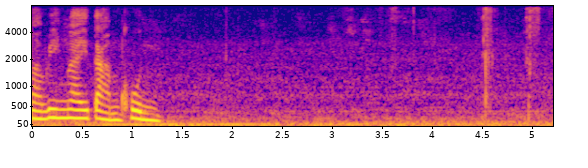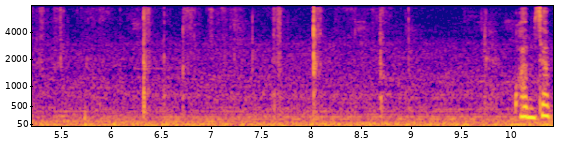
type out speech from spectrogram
มาวิ่งไล่ตามคุณ ความซับ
